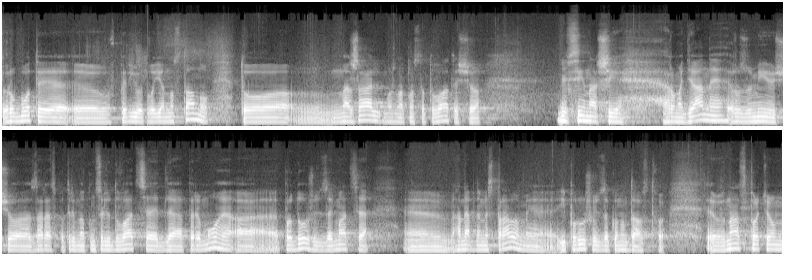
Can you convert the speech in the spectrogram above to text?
роботи е, в період воєнного стану, то, на жаль, можна констатувати, що не всі наші громадяни розуміють, що зараз потрібно консолідуватися для перемоги, а продовжують займатися е, ганебними справами і порушують законодавство. Е, В нас протягом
